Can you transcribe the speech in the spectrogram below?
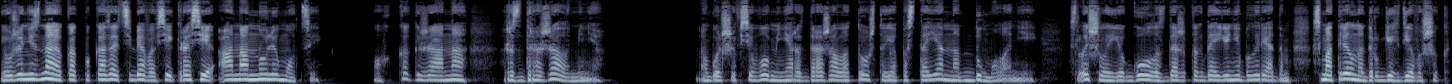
и уже не знаю, как показать себя во всей красе, а она ноль эмоций. Ох, как же она раздражала меня. Но больше всего меня раздражало то, что я постоянно думал о ней, слышал ее голос, даже когда ее не было рядом, смотрел на других девушек,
